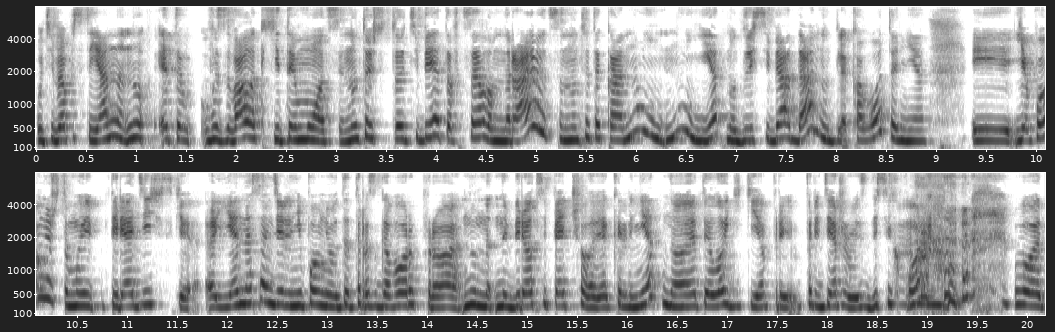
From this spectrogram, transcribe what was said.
у тебя постоянно, ну, это вызывало какие-то эмоции. Ну, то есть, что тебе это в целом нравится, но ты такая, ну, ну нет, ну для себя да, но для кого-то нет. И я помню, что мы периодически, э, я на самом деле не помню вот этот разговор про, ну, наберется пять человек или нет, но этой логики я при, придерживаюсь до сих пор. Вот,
